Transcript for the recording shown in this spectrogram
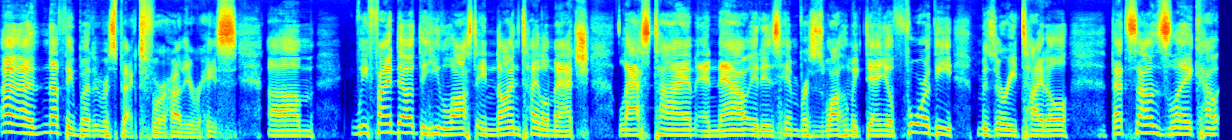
Uh, nothing but respect for Harley Race. Um, we find out that he lost a non-title match last time, and now it is him versus Wahoo McDaniel for the Missouri title. That sounds like how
